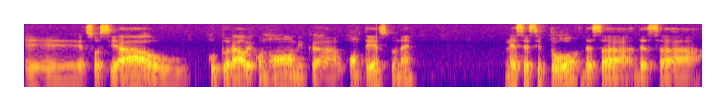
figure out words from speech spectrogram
é, social, cultural, econômica, o contexto, né, necessitou dessa, dessa,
